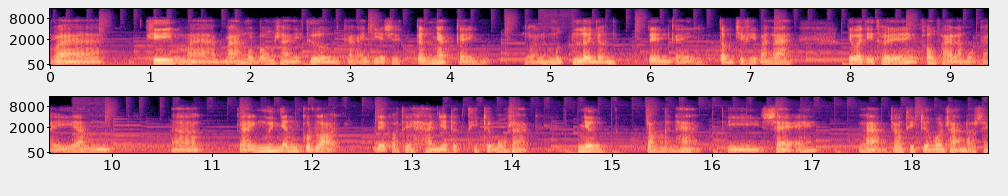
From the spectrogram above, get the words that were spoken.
Và khi mà bán một bất động sản thì thường các anh chị sẽ cân nhắc cái gọi là mức lợi nhuận trên cái tổng chi phí bán ra. Như vậy thì thuế không phải là một cái um, à, cái nguyên nhân cốt lõi để có thể hạ nhiệt được thị trường bất động sản. Nhưng trong ngắn hạn thì sẽ làm cho thị trường bất động sản nó sẽ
